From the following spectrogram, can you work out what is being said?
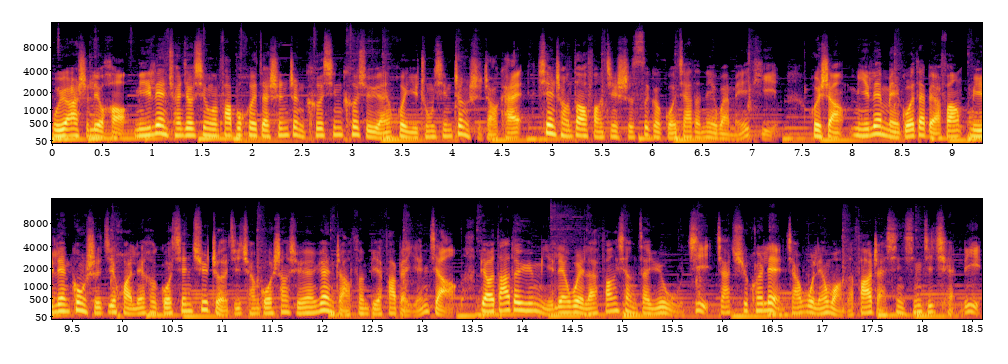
五月二十六号，米链全球新闻发布会在深圳科兴科学园会议中心正式召开，现场到访近十四个国家的内外媒体。会上，米链美国代表方、米链共识计划联合国先驱者及全国商学院院长分别发表演讲，表达对于米链未来方向在于五 G 加区块链加物联网的发展信心及潜力，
